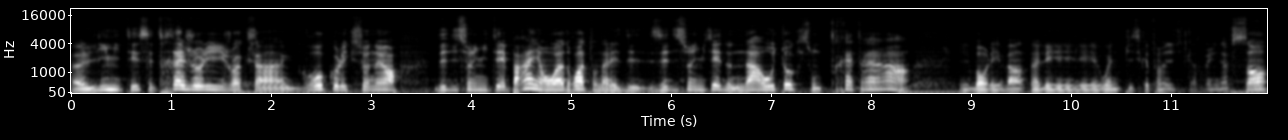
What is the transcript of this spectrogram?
euh, limitée. C'est très joli. Je vois que c'est un gros collectionneur d'éditions limitées. Pareil, en haut à droite, on a les éditions limitées de Naruto qui sont très très rares. Bon, les, 20, euh, les, One Piece 98, 89, 100.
